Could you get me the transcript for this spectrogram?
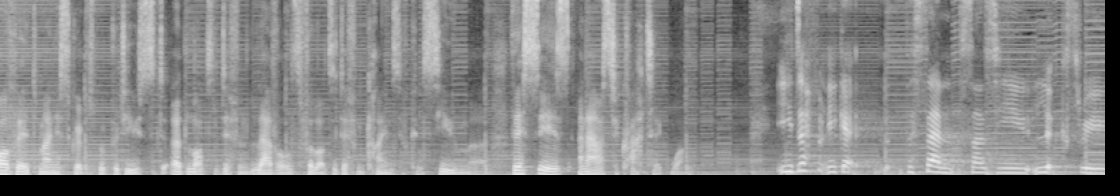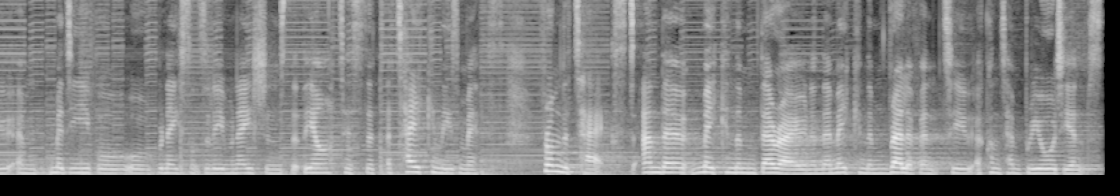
Ovid manuscripts were produced at lots of different levels for lots of different kinds of consumer. This is an aristocratic one. You definitely get the sense as you look through um, medieval or Renaissance illuminations that the artists are, are taking these myths from the text and they're making them their own and they're making them relevant to a contemporary audience.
